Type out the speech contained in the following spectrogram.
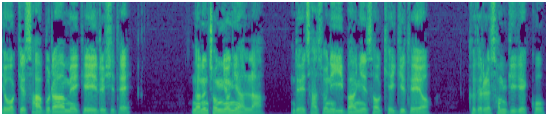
여호와께서 아브라함에게 이르시되 너는 정령이 알라 내 자손이 이방에서 계기되어 그들을 섬기겠고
